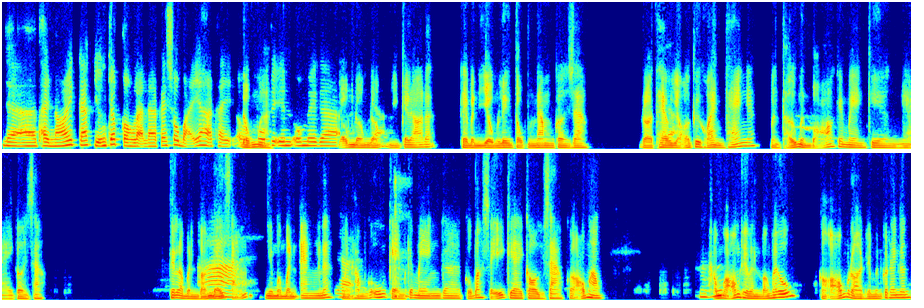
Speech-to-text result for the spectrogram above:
dạ, thầy nói các dưỡng chất còn lại là cái số 7 hả thầy? Ờ, đúng protein rồi. omega. Đúng đúng đúng, dạ. những cái đó đó. Thì mình dùng liên tục năm coi sao. Rồi theo dạ. dõi cứ khoảng tháng á, mình thử mình bỏ cái men kia ngày coi sao. Tức là mình vẫn à. để sẵn nhưng mà mình ăn đó, dạ. mình không có uống kèm cái men ờ, của bác sĩ kê coi sao, có ổn không? Uh-huh. Không ổn thì mình vẫn phải uống, còn ổn rồi thì mình có thể ngưng.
